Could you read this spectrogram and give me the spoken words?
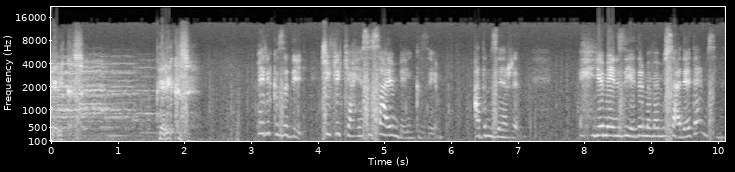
Peri kızı. Peri kızı. Peri kızı değil, çiftlik kahyası Saim Bey'in kızıyım. Adım Zerrin. Eh, Yemeğinizi yedirmeme müsaade eder misiniz?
